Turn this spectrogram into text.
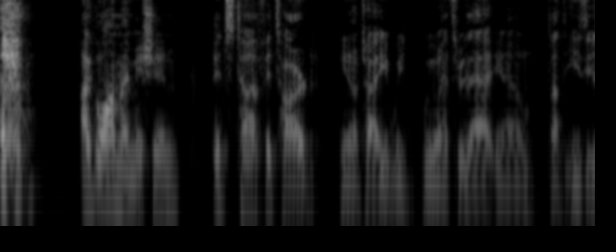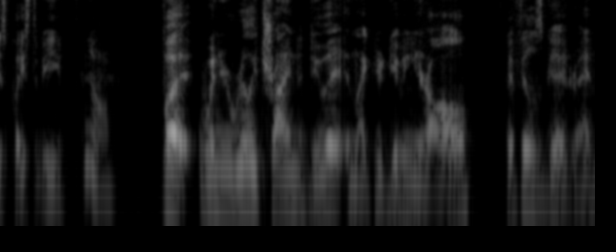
I go on my mission. It's tough. It's hard. You know, Ty, we we went through that. You know, it's not the easiest place to be. No. But when you're really trying to do it and like you're giving your all, it feels good, right?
